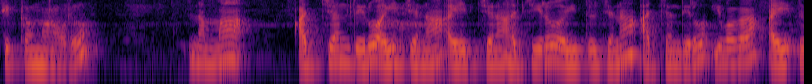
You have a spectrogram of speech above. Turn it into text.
ಚಿಕ್ಕಮ್ಮ ಅವರು ನಮ್ಮ ಅಜ್ಜಂದಿರು ಐದು ಜನ ಐದು ಜನ ಅಜ್ಜಿರು, ಐದು ಜನ ಅಜ್ಜಂದಿರು. ಇವಾಗ ಐದು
